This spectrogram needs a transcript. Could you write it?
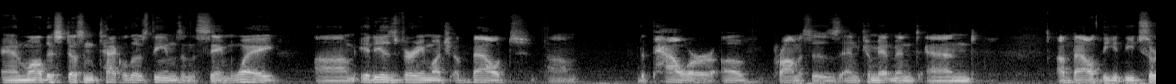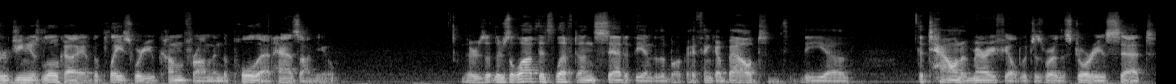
And while this doesn't tackle those themes in the same way, um, it is very much about um, the power of promises and commitment and about the, the sort of genius loci of the place where you come from and the pull that has on you. There's there's a lot that's left unsaid at the end of the book. I think about the uh, the town of Merrifield, which is where the story is set,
